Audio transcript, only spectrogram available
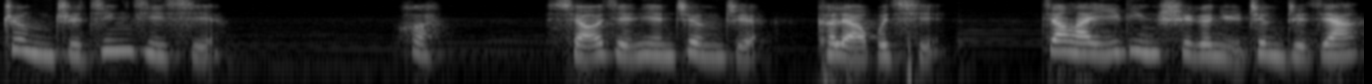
政治经济系。呵，小姐念政治可了不起，将来一定是个女政治家。”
